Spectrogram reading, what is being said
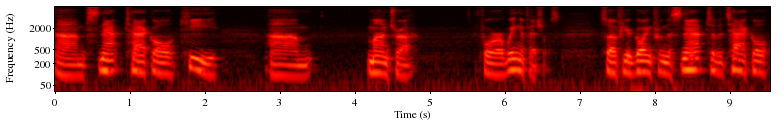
um, snap tackle key um, mantra for wing officials. So if you're going from the snap to the tackle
